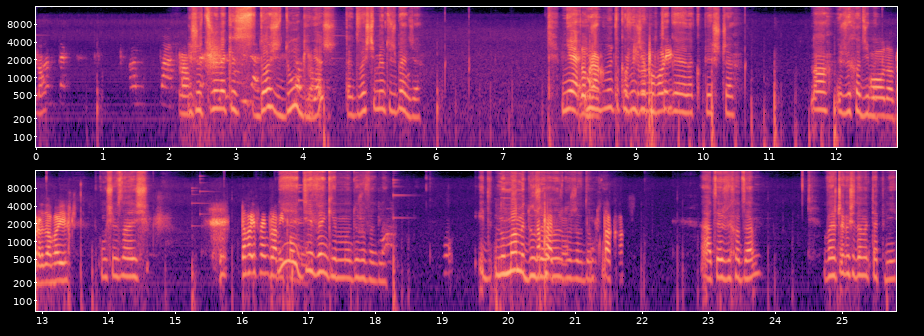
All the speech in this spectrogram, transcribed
No. No. Już odcinek jest dość długi, wiesz? Tak 20 minut już będzie. Nie, Dobra, już my tylko kończymy wyjdziemy do powoli? tego, ja nakopię jeszcze... No, już wychodzimy. O, dobra, dawaj jeszcze. Musimy znaleźć... Dawaj węgla mi Nie, pomóż. gdzie węgiel? Mamy dużo węgla. I, no mamy dużo, Na mamy pewno. dużo w domku. Taka. A, to już wychodzę. Uważaj, czego się damy tepni.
